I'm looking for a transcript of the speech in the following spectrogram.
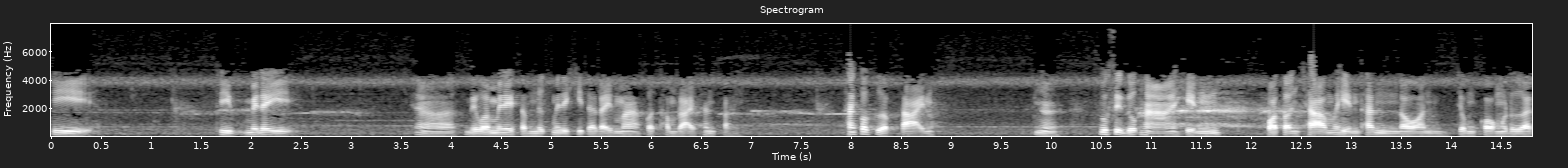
ที่ที่ไม่ได้อ่าเรียกว่าไม่ได้สำนึกไม่ได้คิดอะไรมาก ก็ทำร้ายท่านไป ท่านก็เกือบตายนะลูกศิษย์ลูกหาเห็นพอตอนเช้ามาเห็นท่านนอนจมกองเลือด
